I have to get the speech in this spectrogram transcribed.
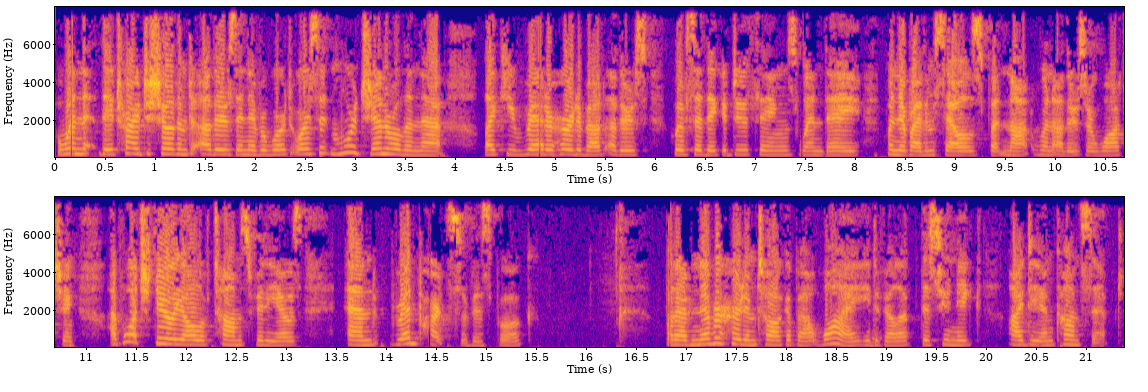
But when they tried to show them to others, they never worked. Or is it more general than that? Like you read or heard about others who have said they could do things when they when they're by themselves, but not when others are watching. I've watched nearly all of Tom's videos and read parts of his book, but I've never heard him talk about why he developed this unique idea and concept.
